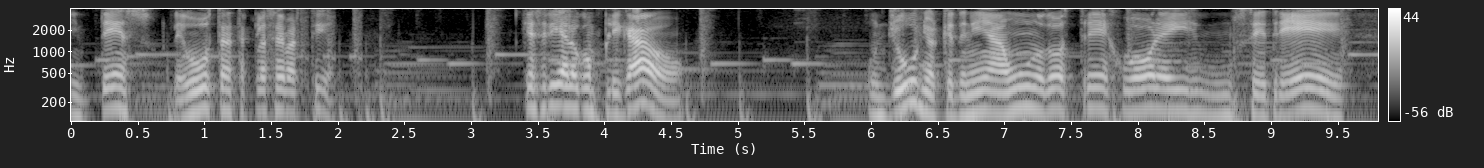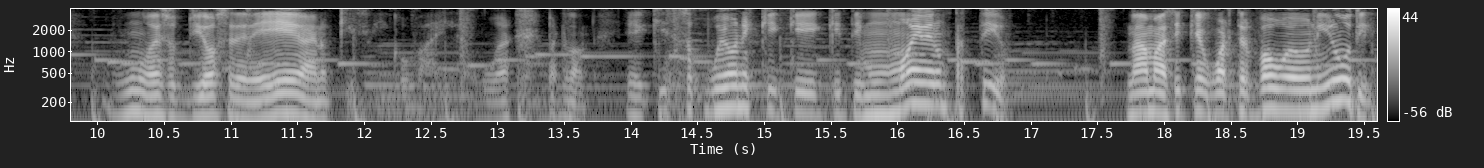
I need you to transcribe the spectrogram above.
intenso, le gustan estas clases de partidos. ¿Qué sería lo complicado? Un Junior que tenía uno, dos, tres jugadores ahí, un C3, uno de esos dioses de Vega, no, qué rico baila, perdón. Eh, esos hueones que, te mueven un partido. Nada más decir que Walter Bow es un inútil.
